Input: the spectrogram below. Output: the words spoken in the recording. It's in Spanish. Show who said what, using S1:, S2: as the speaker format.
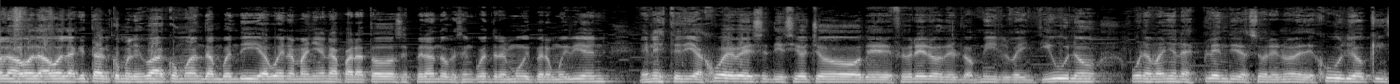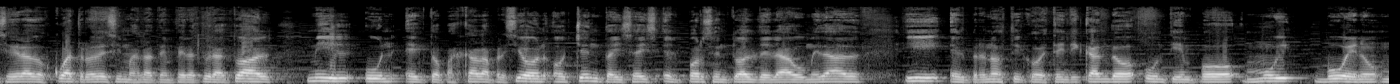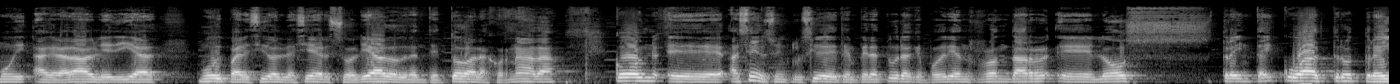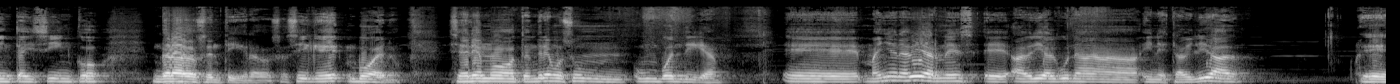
S1: Hola, hola, hola, ¿qué tal? ¿Cómo les va? ¿Cómo andan? Buen día, buena mañana para todos, esperando que se encuentren muy, pero muy bien en este día jueves 18 de febrero del 2021, una mañana espléndida sobre 9 de julio, 15 grados 4 décimas la temperatura actual, 1001 hectopascal la presión, 86 el porcentual de la humedad y el pronóstico está indicando un tiempo muy bueno, muy agradable, día muy parecido al de ayer, soleado durante toda la jornada, con eh, ascenso inclusive de temperatura que podrían rondar eh, los 34, 35 grados centígrados. Así que bueno, seremos, tendremos un, buen día. Eh, mañana viernes habría alguna inestabilidad.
